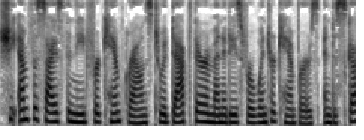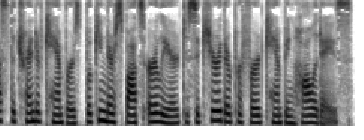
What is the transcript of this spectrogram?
She emphasized the need for campgrounds to adapt their amenities for winter campers and discussed the trend of campers booking their spots earlier to secure their preferred camping holidays.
